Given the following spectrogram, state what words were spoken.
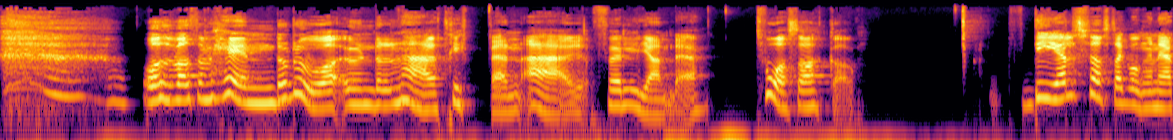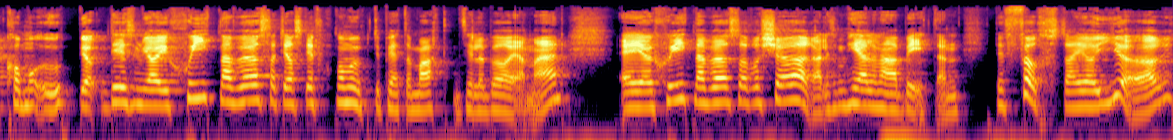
och vad som händer då under den här trippen är följande. Två saker. Dels första gången när jag kommer upp, jag, det är som jag är skitnervös att jag ska få komma upp till Peter Markne till att börja med. Eh, jag är skitnervös över att köra, liksom hela den här biten. Det första jag gör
